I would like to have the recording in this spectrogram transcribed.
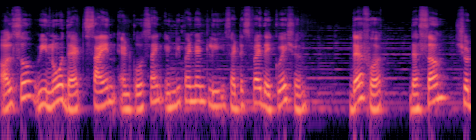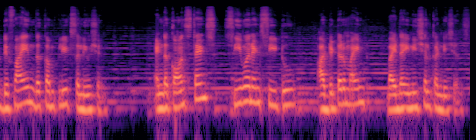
Also, we know that sine and cosine independently satisfy the equation. Therefore, the sum should define the complete solution. And the constants C1 and C2 are determined by the initial conditions.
